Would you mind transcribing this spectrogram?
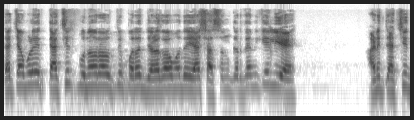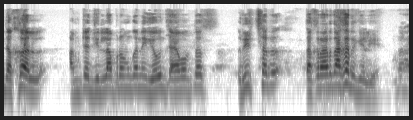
त्याच्यामुळे त्याचीच पुनरावृत्ती परत जळगावमध्ये या शासनकर्त्यांनी केली आहे. आणि त्याची दखल आमच्या जिल्हा प्रमुखांनी घेऊन त्याबाबत रीतसर तक्रार दाखल केली आहे.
